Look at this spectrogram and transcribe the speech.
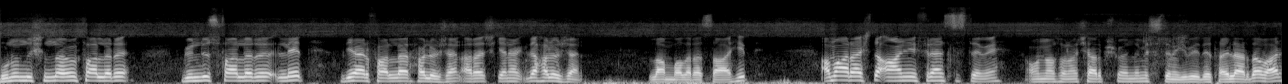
Bunun dışında ön farları gündüz farları led, diğer farlar halojen. Araç genellikle halojen lambalara sahip. Ama araçta ani fren sistemi, ondan sonra çarpışma önleme sistemi gibi detaylar da var.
